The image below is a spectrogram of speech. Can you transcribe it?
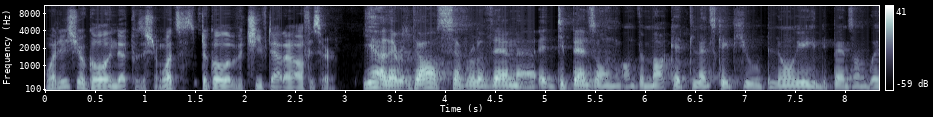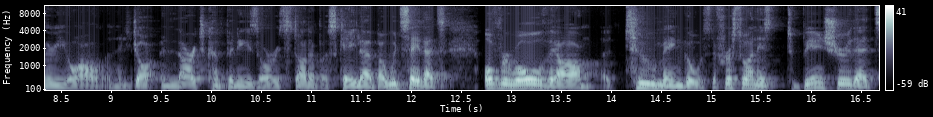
what is your goal in that position? What's the goal of a chief data officer? Yeah, there, there are several of them. Uh, it depends on, on the market landscape you belong in. It depends on whether you are in large companies or a startup or scale up. I would say that overall, there are uh, two main goals. The first one is to be ensure that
